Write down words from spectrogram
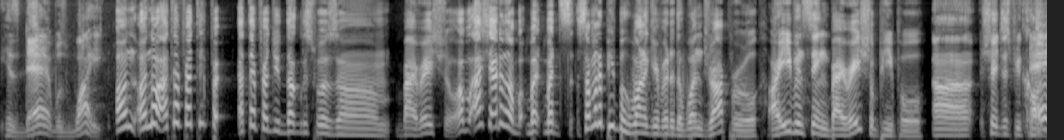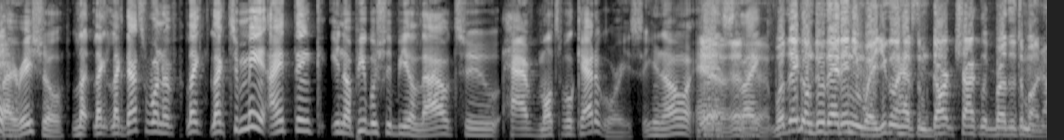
His dad was white. Oh, oh no, I thought I think I thought Frederick Douglass was um biracial. Oh, actually, I don't know, but but some of the people who want to get rid of the one drop rule are even saying biracial people uh should just be called Damn. biracial. Like like like that's one of like like to me, I think you know people should be allowed to have multiple categories. You know, and Yeah, it's yeah, like yeah. Well, they're gonna do that anyway. You're gonna have some dark chocolate brothers tomorrow. No,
